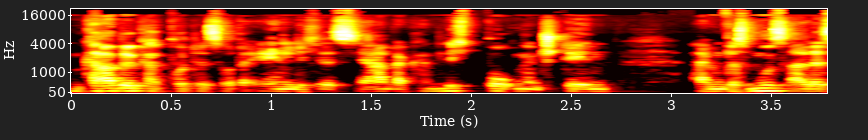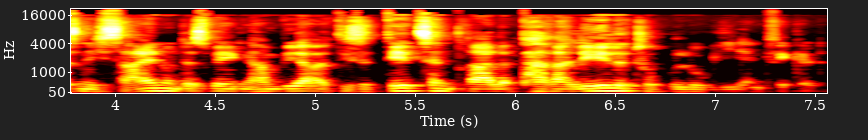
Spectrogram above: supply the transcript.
ein Kabel kaputt ist oder ähnliches. Ja, da kann Lichtbogen entstehen. Ähm, das muss alles nicht sein und deswegen haben wir diese dezentrale parallele Topologie entwickelt.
